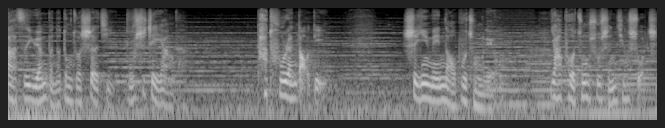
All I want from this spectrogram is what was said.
纳兹原本的动作设计不是这样的，他突然倒地，是因为脑部肿瘤压迫中枢神经所致。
